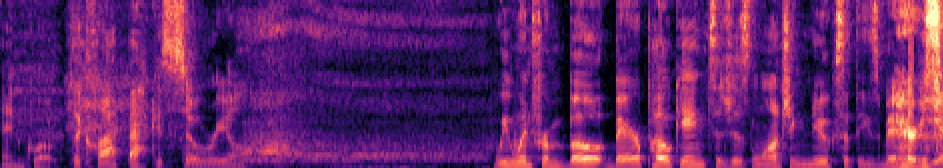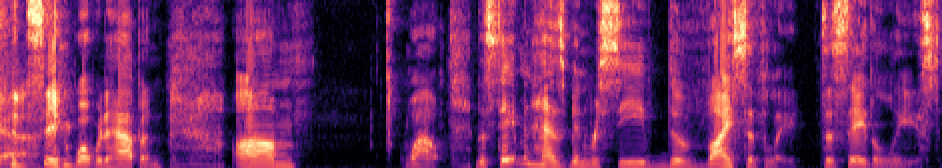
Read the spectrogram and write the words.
End quote. The clapback is so real. We went from bo- bear poking to just launching nukes at these bears Yeah. and seeing what would happen. Um, wow. The statement has been received divisively, to say the least,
